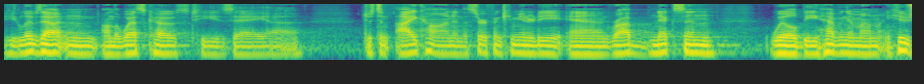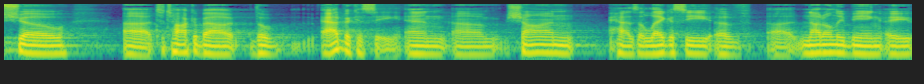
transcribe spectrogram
he lives out in, on the West Coast. He's a uh, just an icon in the surfing community. And Rob Nixon will be having him on his show uh, to talk about the advocacy. And um, Shaun has a legacy of uh, not only being a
